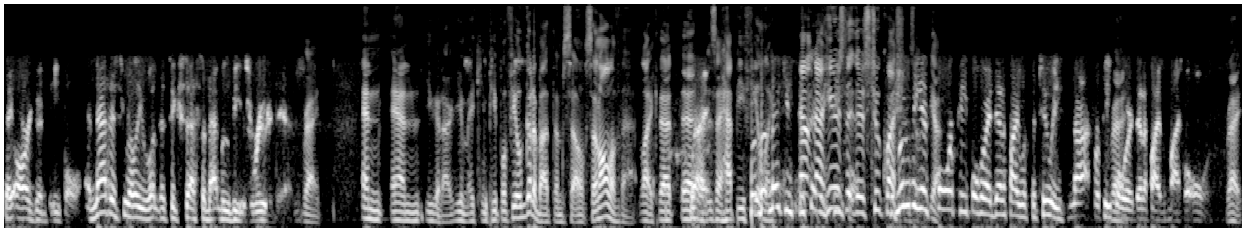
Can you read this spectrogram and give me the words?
they are good people. And that is really what the success of that movie is rooted in. Right. And and you could argue making people feel good about themselves and all of that. Like that that is Right. a happy feeling. making now, now here's the, there's two questions. The movie is Yeah. for people who identify with the Tuohy's, not for people who identify with Michael Oher. Right.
